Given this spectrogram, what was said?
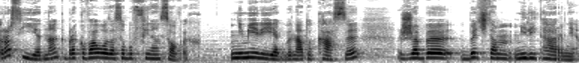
Rosji jednak brakowało zasobów finansowych. Nie mieli jakby na to kasy, żeby być tam militarnie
